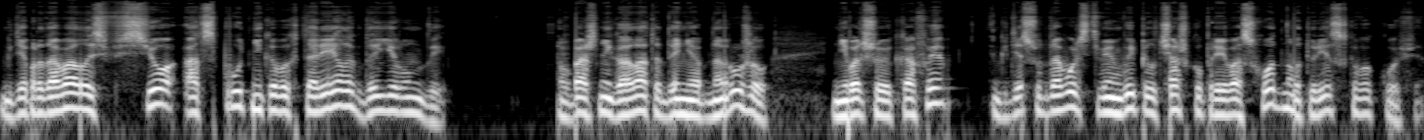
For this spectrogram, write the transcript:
где продавалось все от спутниковых тарелок до ерунды. В башне Галата Дэнни обнаружил небольшое кафе, где с удовольствием выпил чашку превосходного турецкого кофе.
